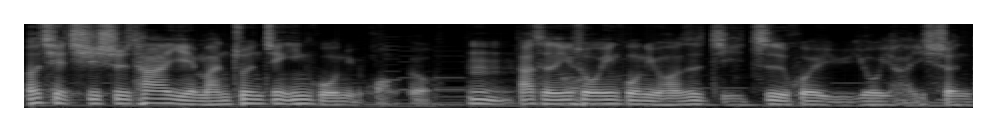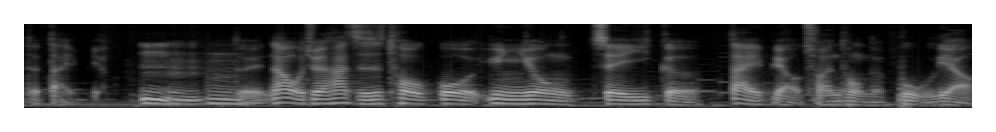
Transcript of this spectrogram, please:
而且其实他也蛮尊敬英国女皇的，嗯，他曾经说英国女皇是集智慧与优雅一身的代表，嗯。嗯。嗯，对，那我觉得他只是透过运用这一个代表传统的布料。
